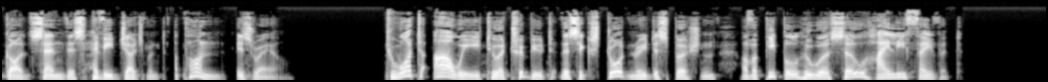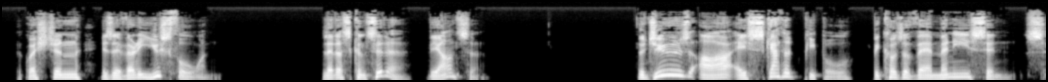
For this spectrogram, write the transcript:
God send this heavy judgment upon Israel? To what are we to attribute this extraordinary dispersion of a people who were so highly favored? The question is a very useful one. Let us consider the answer. The Jews are a scattered people because of their many sins.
